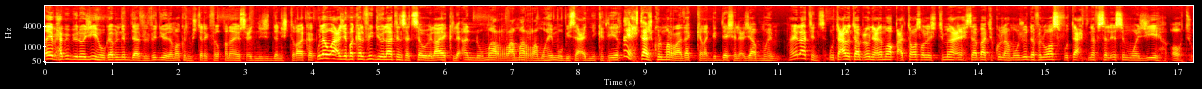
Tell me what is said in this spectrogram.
طيب حبيبي الوجيه وقبل نبدأ في الفيديو إذا ما كنت مشترك في القناة يسعدني جدا اشتراكك. ولو أعجبك الفيديو لا تنسى تسوي like لأنه مرة مرة مهم وبيساعدني كثير. ما يحتاج كل مرة أذكرك قديش الإعجاب مهم. هاي لا تنسى. وتعالوا تابعوني على مواقع التواصل الاجتماعي حساباتي كلها موجودة في الوصف وتحت نفس الاسم وجيه أوتو.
